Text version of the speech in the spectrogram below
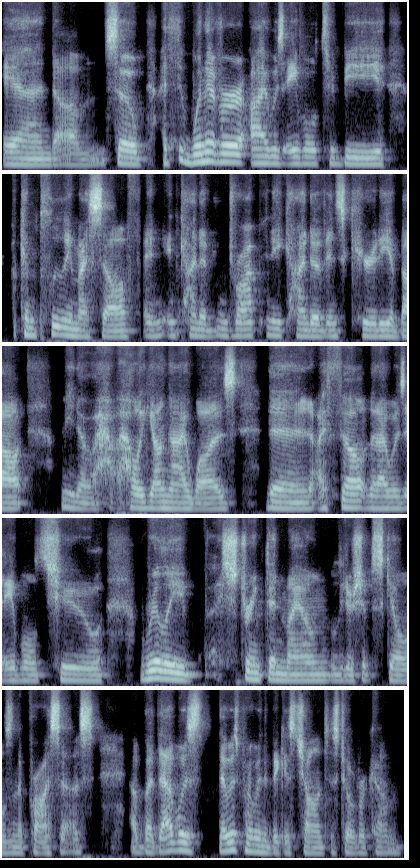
And um, so i think whenever i was able to be completely myself and, and kind of drop any kind of insecurity about you know how, how, young i was then i felt that i was able to really strengthen my own leadership skills in the process. Uh, but that was that was probably the biggest challenges to overcome.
